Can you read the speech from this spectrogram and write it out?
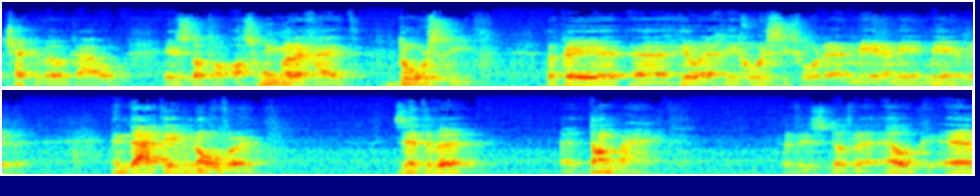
checken we elkaar op, is dat als hongerigheid doorschiet dan kun je eh, heel erg egoïstisch worden en meer en meer en meer willen. En daartegenover zetten we dankbaarheid. Dat is dat we elk uh,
